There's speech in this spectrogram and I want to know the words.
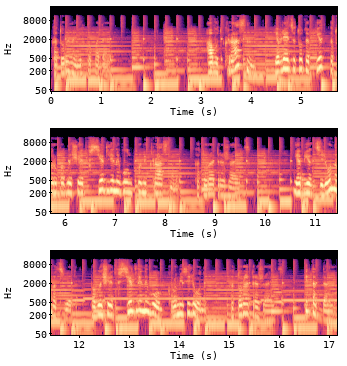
который на них попадает. А вот красным является тот объект, который поглощает все длины волн, кроме красного, который отражается. И объект зеленого цвета поглощает все длины волн, кроме зеленого, который отражается. И так далее.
